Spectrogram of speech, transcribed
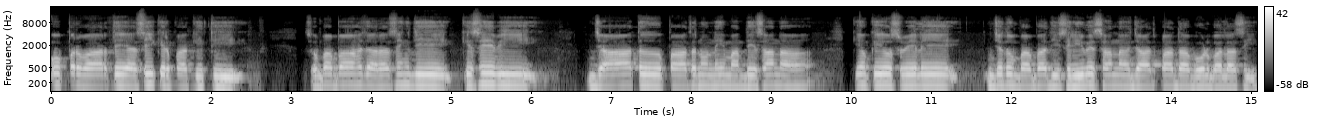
ਉਹ ਪਰਿਵਾਰ ਤੇ ਐਸੀ ਕਿਰਪਾ ਕੀਤੀ। ਸੋ ਬਾਬਾ ਹਜ਼ਾਰਾ ਸਿੰਘ ਜੀ ਕਿਸੇ ਵੀ ਜਾਤ ਪਾਤ ਨੂੰ ਨਹੀਂ ਮੰਨਦੇ ਸਨ, ਕਿਉਂਕਿ ਉਸ ਵੇਲੇ ਜਦੋਂ ਬਾਬਾ ਜੀ ਸਰੀਰ ਸਨ ਜਾਤ ਪਾਤ ਦਾ ਬੋਲਬਾਲਾ ਸੀ।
